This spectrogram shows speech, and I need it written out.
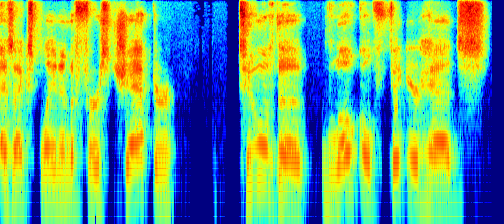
as I explained in the first chapter, two of the local figureheads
